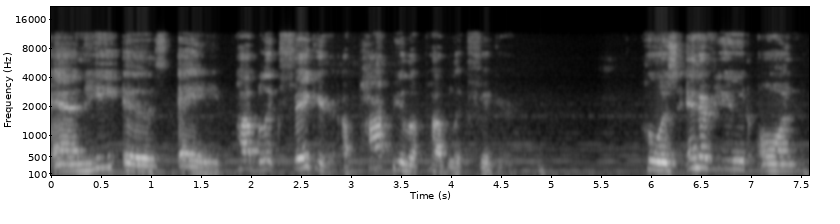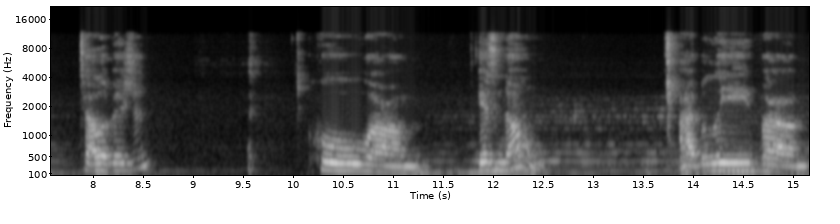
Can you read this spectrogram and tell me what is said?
And he is a public figure, a popular public figure, who is interviewed on television, who um, is known. I believe, um,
